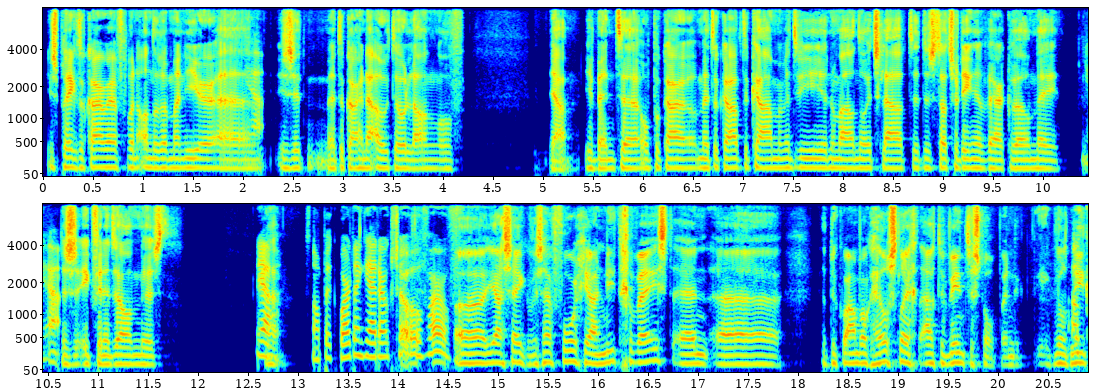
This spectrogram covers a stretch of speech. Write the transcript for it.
Je spreekt elkaar weer even op een andere manier. Ja. Je zit met elkaar in de auto lang. Of ja, je bent op elkaar, met elkaar op de kamer met wie je normaal nooit slaapt. Dus dat soort dingen werken wel mee. Ja, Dus ik vind het wel een must. ja. Snap ik. Bart, denk jij daar ook zo over? Of? Eh, ja, zeker. We zijn vorig jaar niet geweest. En eh, toen kwamen we ook heel slecht uit de winterstop. En ik, ik wil het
